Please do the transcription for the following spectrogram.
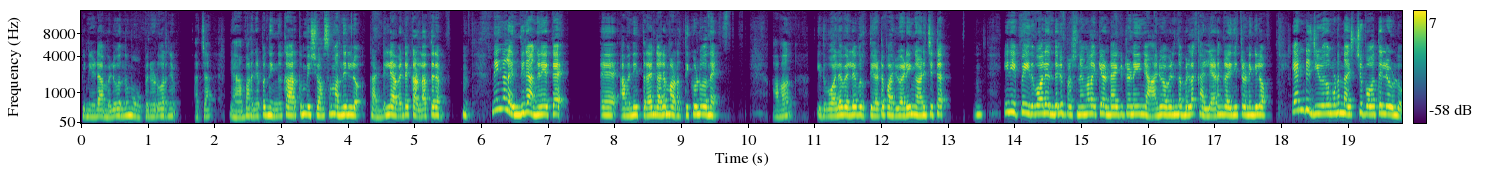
പിന്നീട് അമലു വന്ന് മൂപ്പനോട് പറഞ്ഞു അച്ഛാ ഞാൻ പറഞ്ഞപ്പോൾ നിങ്ങൾക്ക് ആർക്കും വിശ്വാസം വന്നില്ലല്ലോ കണ്ടില്ല അവന്റെ കള്ളത്തരം? നിങ്ങൾ എന്തിനാ അങ്ങനെയൊക്കെ അവനെ ഇത്രയും കാലം വളർത്തിക്കൊണ്ട് വന്നേ? അവൻ ഇതുപോലെ വല്ല വൃത്തിയായിട്ട് പരിപാടിയും കാണിച്ചിട്ട് ഉം, ഇനിയിപ്പോ ഇതുപോലെ എന്തെങ്കിലും പ്രശ്നങ്ങളൊക്കെ ഉണ്ടാക്കിയിട്ടുണ്ടെങ്കിൽ ഞാനും അവനും തമ്മിലുള്ള കല്യാണം കഴിഞ്ഞിട്ടുണ്ടെങ്കിലോ? എന്റെ ജീവിതം കൂടെ നശിച്ചു പോകത്തല്ലേ ഉള്ളൂ.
